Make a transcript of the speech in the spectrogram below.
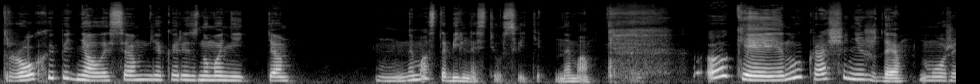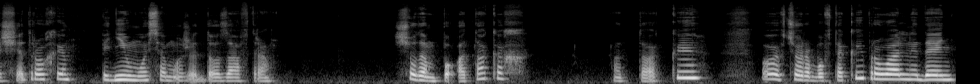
Трохи піднялися, яке різноманіття. Нема стабільності у світі. Нема. Окей, ну краще, ніж де. Може, ще трохи піднімемося, може, до завтра. Що там по атаках? Атаки. Ой, вчора був такий провальний день.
